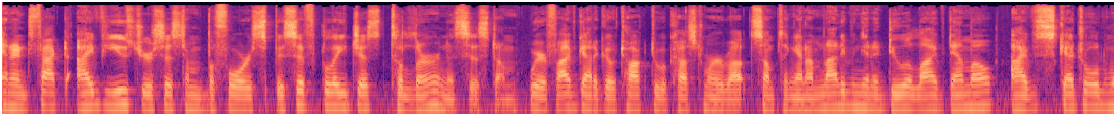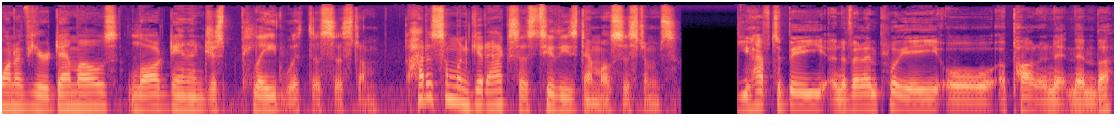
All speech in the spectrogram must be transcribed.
And in fact, I've used your system before specifically just to learn a system. Where if I've got to go talk to a customer about something and I'm not even going to do a live demo, I've scheduled one of your demos, logged in, and just played with the system. How does someone get access to these demo systems? You have to be a Novell employee or a PartnerNet member.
